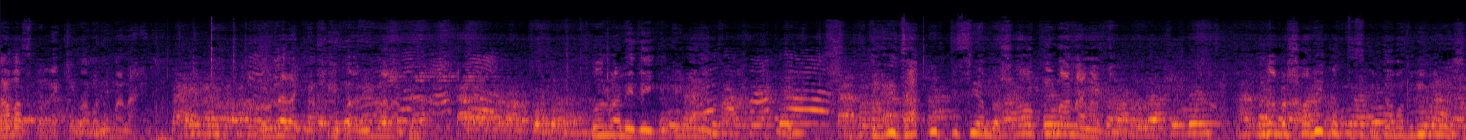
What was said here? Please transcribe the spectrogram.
নামাজ দিই যা করতেছি আমরা সব ইমান আনার জন্য। আমরা সবই করতেছি, কিন্তু আমাদের ইমান আসে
